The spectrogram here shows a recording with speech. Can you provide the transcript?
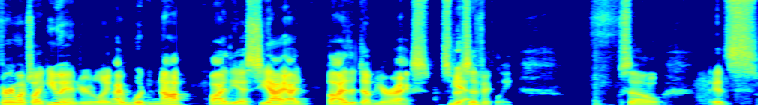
Very much like you, Andrew. Like I would not buy the STI. I'd buy the WRX Yeah. specifically. So it's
